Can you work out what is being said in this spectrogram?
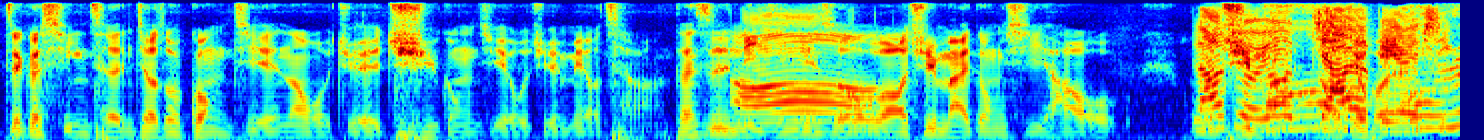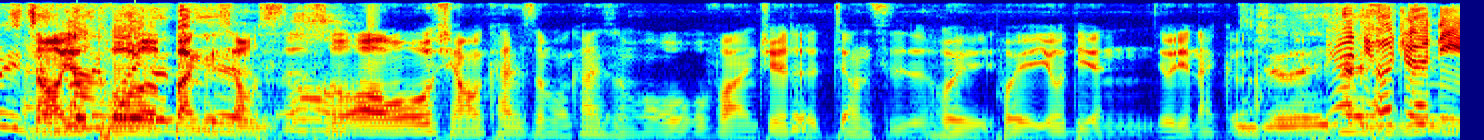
这个行程叫做逛街，那我觉得去逛街，我觉得没有差。但是你今天说哦我要去买东西，好，我然后又加了别的哦瑞行程，然后又拖了半个小时，哦说哦，我想要看什么看什么，我我反而觉得这样子会会有点有点那个因为你会觉得你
